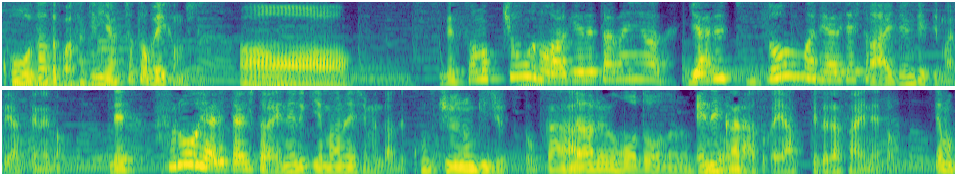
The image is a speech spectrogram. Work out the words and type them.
講座とか先にやっちゃった方がいいかもしれないです。ああ。で、その強度を上げるためには、やる、ゾーンまでやりたい人はアイデンティティまでやってねと。で、フローやりたい人はエネルギーマネジメントで呼吸の技術とか、なるほど、なるほど。エネカラーとかやってくださいねと。でも、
